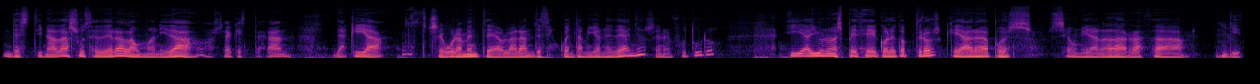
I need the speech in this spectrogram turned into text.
destinada a suceder a la humanidad. O sea que estarán de aquí a, seguramente hablarán de 50 millones de años en el futuro Y hay una especie de colecópteros que ahora pues se unirán a la raza Yith.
